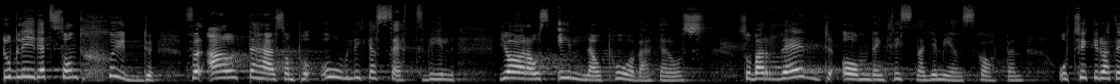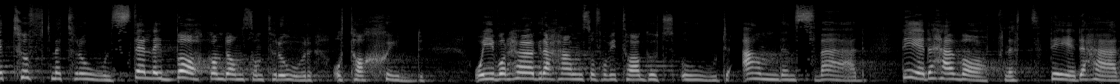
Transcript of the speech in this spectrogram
då blir det ett sånt skydd för allt det här som på olika sätt vill göra oss illa och påverkar oss. Så var rädd om den kristna gemenskapen. Och tycker du att det är tufft med tron, ställ dig bakom dem som tror och ta skydd. Och i vår högra hand så får vi ta Guds ord, Andens svärd. Det är det här vapnet, det är det här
